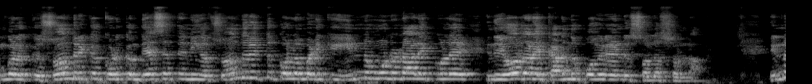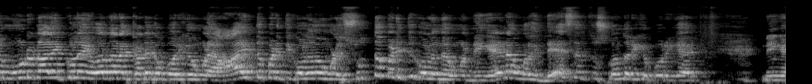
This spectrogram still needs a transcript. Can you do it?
உங்களுக்கு சுதந்திரிக்க கொடுக்கும் தேசத்தை நீங்கள் சுதந்திரித்துக் கொள்ளும்படிக்கு இன்னும் மூன்று நாளைக்குள்ளே இந்த யோர்தானை கடந்து போவீர்கள் என்று சொல்ல சொன்னார். இன்னும் மூன்று நாளைக்குள்ளே யோர்தானை கடக்க போறீங்க. உங்களை ஆயத்தப்படுத்திக் கொள்ளுங்க உங்களை சுத்தப்படுத்திக் கொள்ளுங்க. உங்க நீங்க ஏன்னா உங்களுக்கு தேசத்தை சுதந்திரிக்க போறீங்க. நீங்க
